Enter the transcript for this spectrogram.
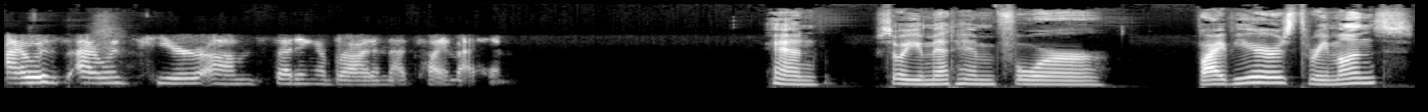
I was I was here um, studying abroad, and that's how I met him. And so you met him for five years, three months,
